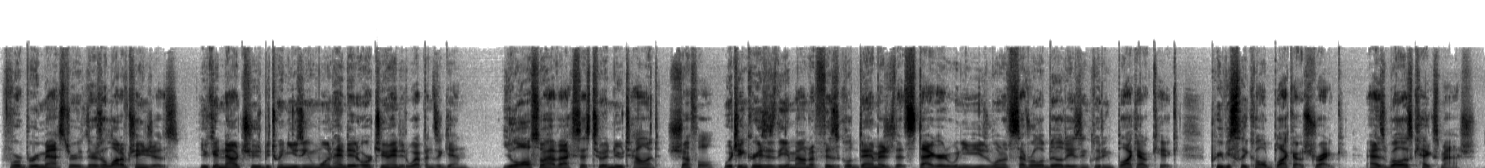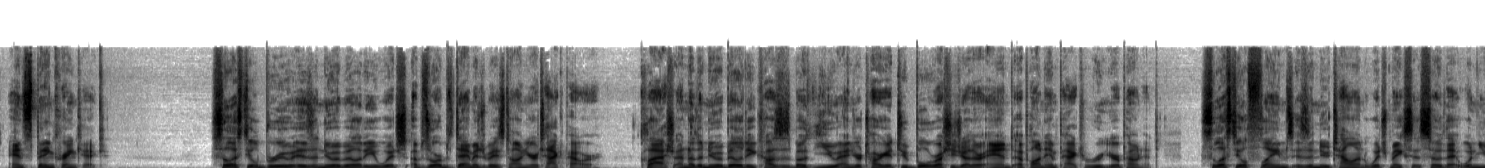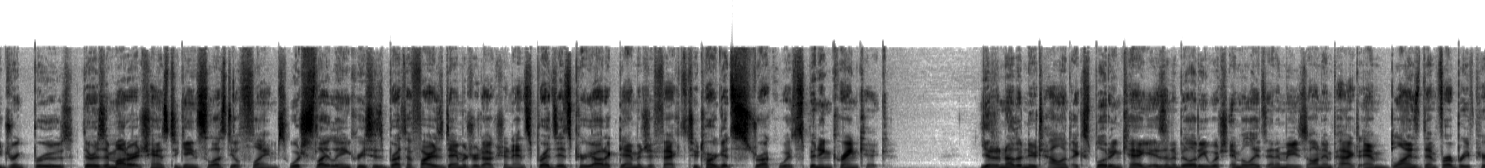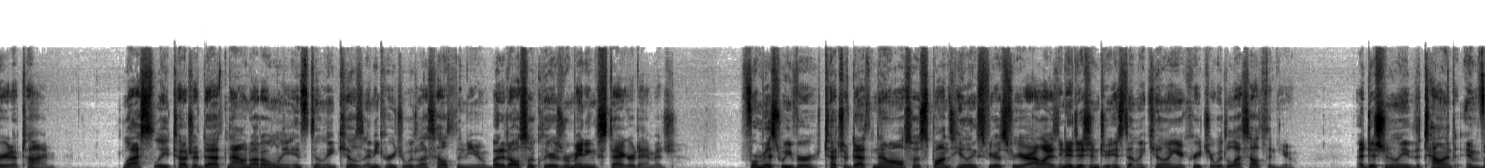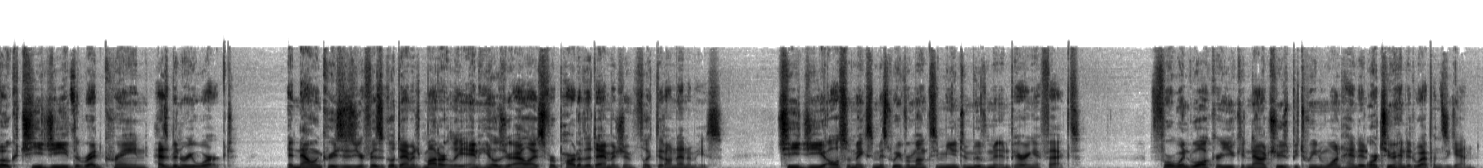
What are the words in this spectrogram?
For Brewmaster, there's a lot of changes. You can now choose between using one-handed or two-handed weapons again. You'll also have access to a new talent, Shuffle, which increases the amount of physical damage that's staggered when you use one of several abilities including Blackout Kick, previously called Blackout Strike, as well as Keg Smash, and Spinning Crane Kick. Celestial Brew is a new ability which absorbs damage based on your attack power. Clash, another new ability, causes both you and your target to bull rush each other and, upon impact, root your opponent. Celestial Flames is a new talent which makes it so that when you drink brews, there is a moderate chance to gain Celestial Flames, which slightly increases Breath of Fire's damage reduction and spreads its periodic damage effect to targets struck with Spinning Crane Kick. Yet another new talent, Exploding Keg, is an ability which immolates enemies on impact and blinds them for a brief period of time. Lastly, Touch of Death now not only instantly kills any creature with less health than you, but it also clears remaining stagger damage. For Mistweaver, Touch of Death now also spawns healing spheres for your allies in addition to instantly killing a creature with less health than you. Additionally, the talent Invoke Chi-Ji, the Red Crane, has been reworked. It now increases your physical damage moderately and heals your allies for part of the damage inflicted on enemies. Chi-Ji also makes Mistweaver monks immune to movement impairing effects. For Windwalker, you can now choose between one-handed or two-handed weapons again.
